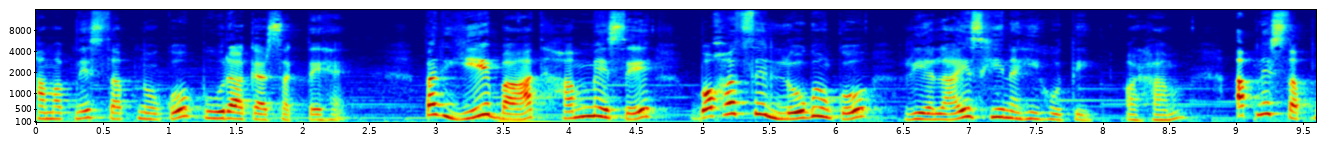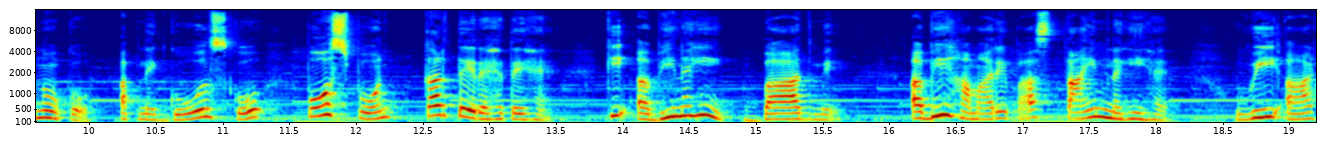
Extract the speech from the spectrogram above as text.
हम अपने सपनों को पूरा कर सकते हैं। पर ये बात हम में से बहुत से लोगों को रियलाइज़ ही नहीं होती और हम अपने सपनों को, अपने गोल्स को पोस्टपोन करते रहते हैं कि अभी नहीं, बाद में। अभी हमारे पास टाइम नहीं है। वी आर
